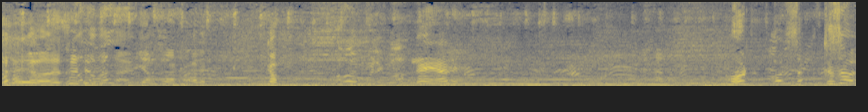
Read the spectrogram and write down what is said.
والله والله Kom. Moeilijk hoor. Nee, hè? Kızı,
